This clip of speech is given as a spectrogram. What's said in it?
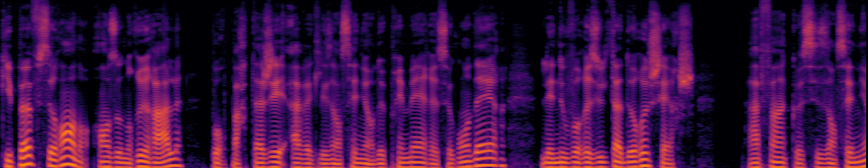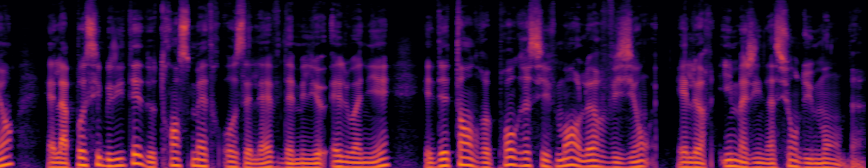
qui peuvent se rendre en zone rurale pour partager avec les enseignants de primaire et secondaire les nouveaux résultats de recherche, afin que ces enseignants aient la possibilité de transmettre aux élèves des milieux éloignés et d'étendre progressivement leur vision et leur imagination du monde.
